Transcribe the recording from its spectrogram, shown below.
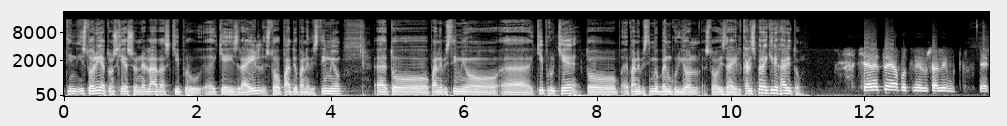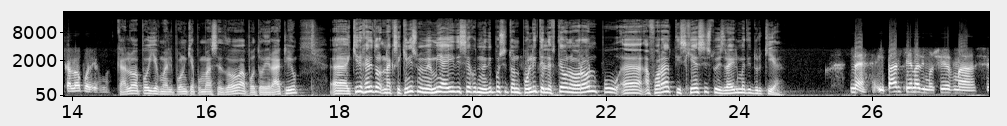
την ιστορία των σχέσεων Ελλάδας-Κύπρου ε, και Ισραήλ στο Πάντιο Πανεπιστήμιο, ε, το Πανεπιστήμιο ε, Κύπρου και το Πανεπιστήμιο Μπεν Κουριόν στο Ισραήλ. Καλησπέρα κύριε Χαρίτο. Χαίρετε από την Ιερουσαλήμ και καλό απόγευμα. Καλό απόγευμα λοιπόν και από εμάς εδώ, από το Ηράκλειο. Ε, κύριε Χαρίτο, να ξεκινήσουμε με μία είδηση, έχω την εντύπωση των πολύ τελευταίων ωρών που αφορά τις σχέσεις του Ισραήλ με την Τουρκία. Ναι, υπάρχει ένα δημοσίευμα σε,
